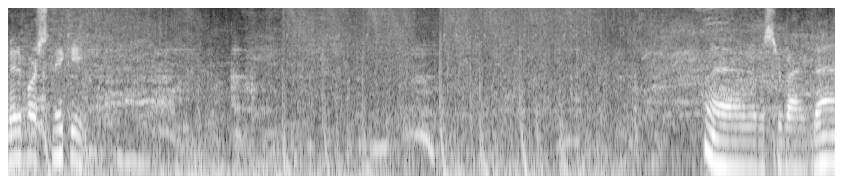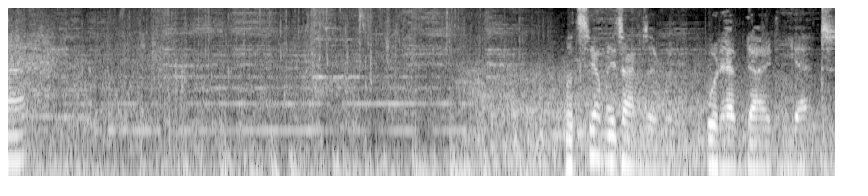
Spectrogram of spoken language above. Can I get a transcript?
They made it more sneaky. Uh, would have survived that. Let's see how many times I would, would have died yet.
